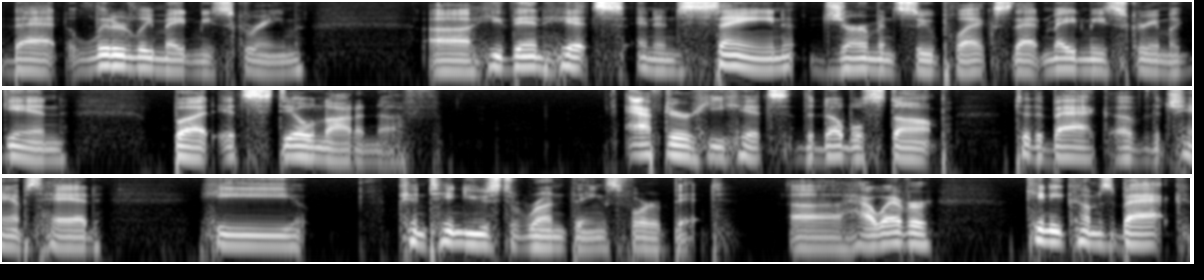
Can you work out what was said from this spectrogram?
that literally made me scream. Uh, he then hits an insane German suplex that made me scream again, but it's still not enough after he hits the double stomp to the back of the champ's head, he continues to run things for a bit. Uh, however, Kenny comes back,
